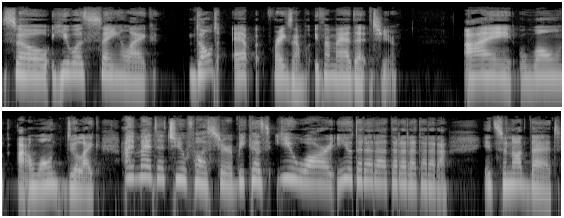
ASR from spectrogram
So he was saying like, don't ever, for example, if I'm mad at you, I won't, I won't do like, I'm mad at you, Foster, because you are, you da da da da da da da da. It's not that.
